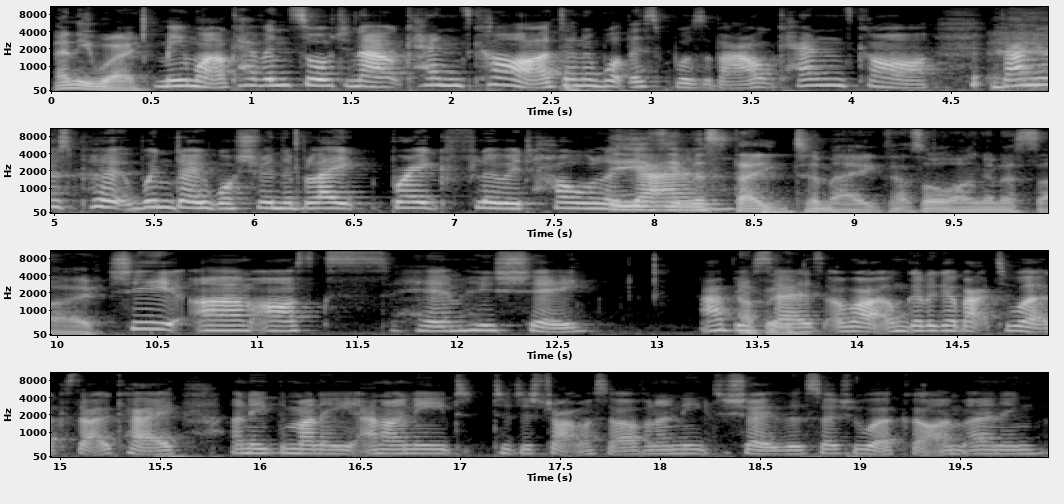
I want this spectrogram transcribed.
Anyway, Meanwhile, Kevin's sorting out Ken's car. I don't know what this was about. Ken's car. Daniel's put window washer in the brake brake fluid hole again. easy mistake to make. That's all I'm gonna say. She um asks him, who's she? Abi, Abi. says, "All right, I'm going to go back to work. Is that okay? I need the money, and I need to distract myself, and I need to show the social worker I'm earning.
